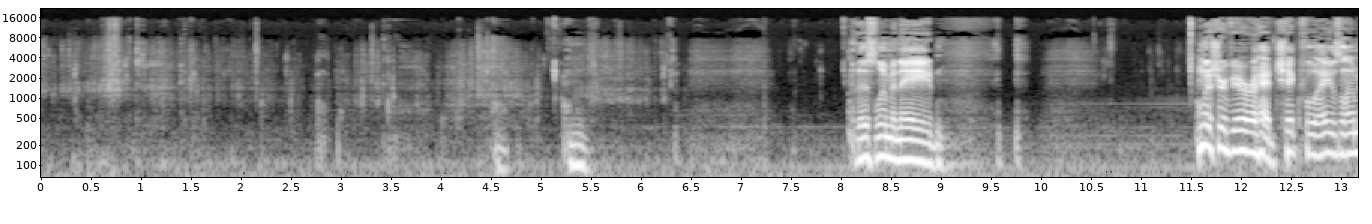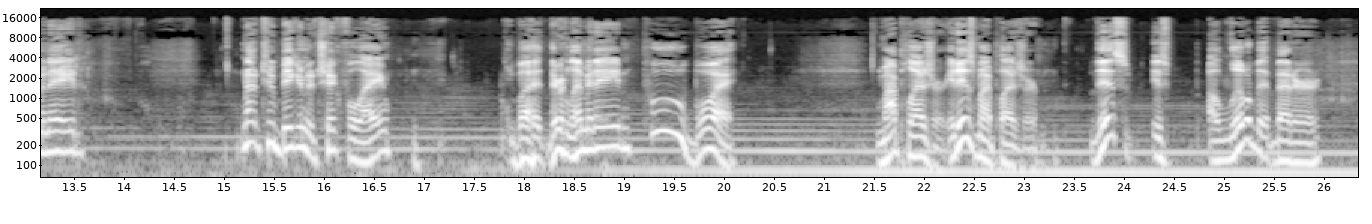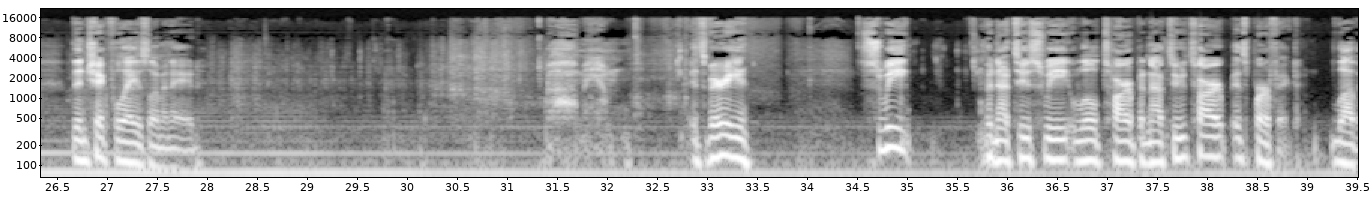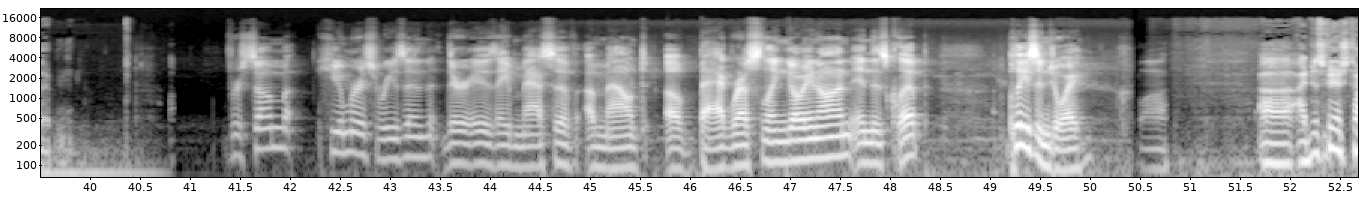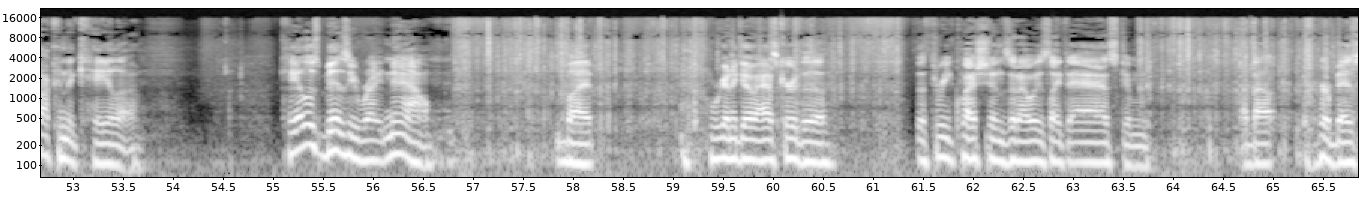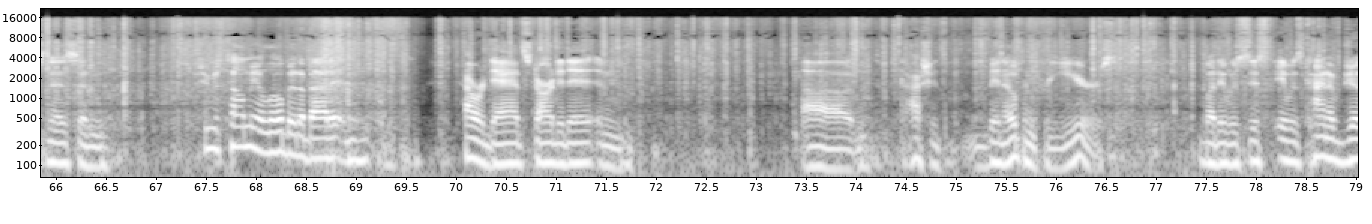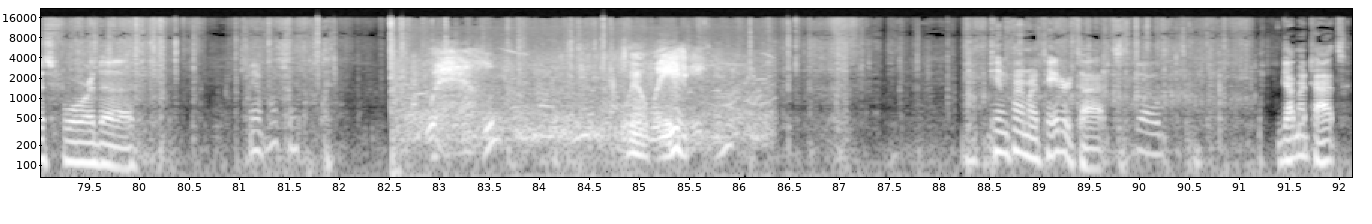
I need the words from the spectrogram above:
this lemonade. I'm not sure if you ever had Chick fil A's lemonade. Not too big into Chick fil A, but their lemonade, whoo boy. My pleasure. It is my pleasure. This is a little bit better than Chick fil A's lemonade. Oh, man. It's very sweet, but not too sweet. A little tart, but not too tart. It's perfect. Love it. For some humorous reason, there is a massive amount of bag wrestling going on in this clip. Please enjoy. Uh, I just finished talking to Kayla. Kayla's busy right now, but we're gonna go ask her the the three questions that I always like to ask and about her business and she was telling me a little bit about it and how her dad started it and uh, gosh it's been open for years but it was just it was kind of just for the yeah, what's that? Well, we're waiting. can't find my tater tots so got my tots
